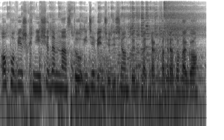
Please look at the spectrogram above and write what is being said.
o powierzchni 17,9 m2.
